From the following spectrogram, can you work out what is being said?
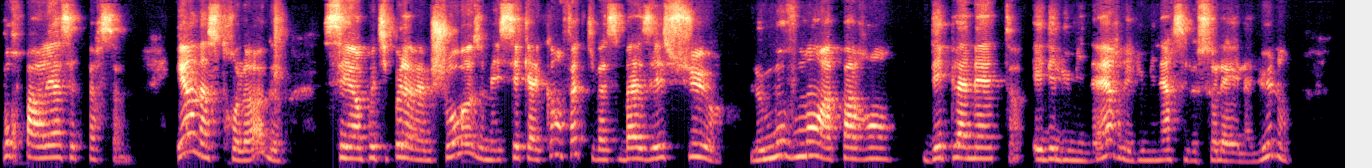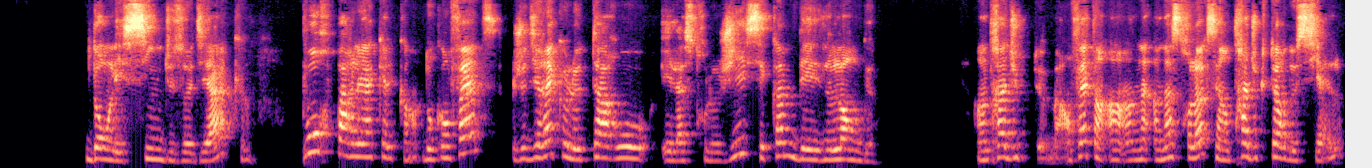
pour parler à cette personne. Et un astrologue, c'est un petit peu la même chose, mais c'est quelqu'un en fait qui va se baser sur le mouvement apparent des planètes et des luminaires. Les luminaires, c'est le Soleil et la Lune, dans les signes du zodiaque, pour parler à quelqu'un. Donc en fait, je dirais que le tarot et l'astrologie, c'est comme des langues. Un traducteur, bah, en fait, un, astrologue, c'est un traducteur de ciel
